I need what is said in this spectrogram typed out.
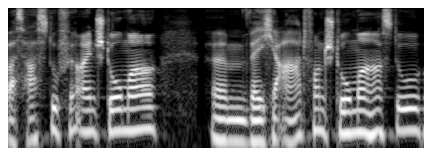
was hast du für ein Stoma, ähm, welche Art von Stoma hast du,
